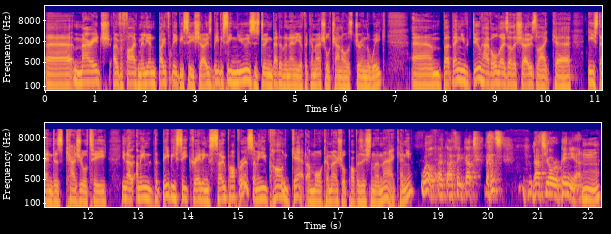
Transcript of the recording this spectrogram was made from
uh, Marriage over five million, both BBC shows. BBC News is doing better than any of the commercial channels during the week. Um, but then you do have all those other shows like uh, EastEnders, Casualty. You know, I mean, the BBC creating soap operas. I mean, you can't get a more commercial proposition than that, can you? Well, I, think that that's that's your opinion.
